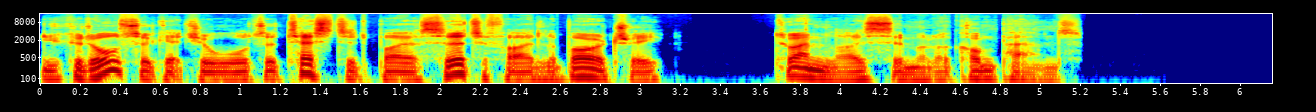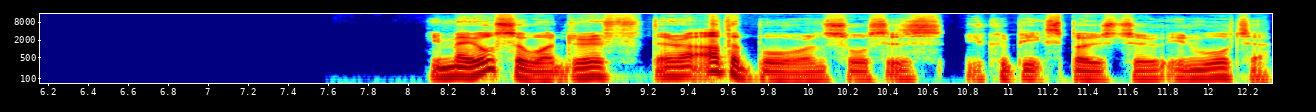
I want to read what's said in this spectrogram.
you could also get your water tested by a certified laboratory to analyze similar compounds. You may also wonder if there are other boron sources you could be exposed to in water.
